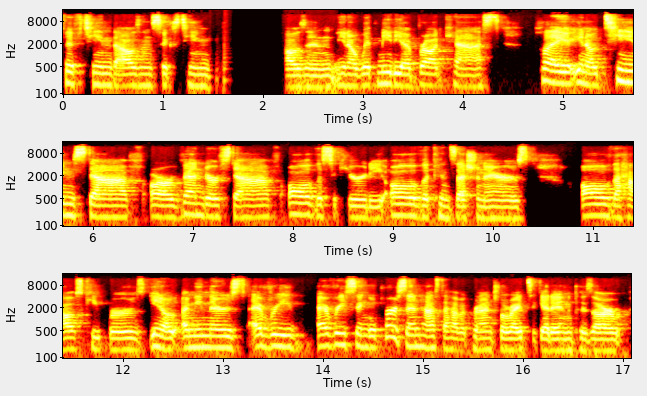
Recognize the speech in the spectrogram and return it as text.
15,000, 16,000, you know, with media broadcast, play, you know, team staff, our vendor staff, all of the security, all of the concessionaires, all of the housekeepers you know i mean there's every every single person has to have a credential right to get in because our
